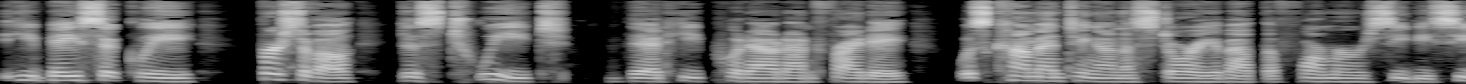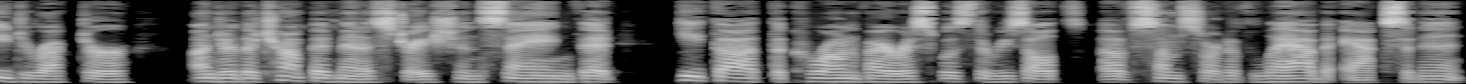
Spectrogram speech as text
he basically, first of all, this tweet that he put out on Friday was commenting on a story about the former CDC director under the Trump administration, saying that he thought the coronavirus was the result of some sort of lab accident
